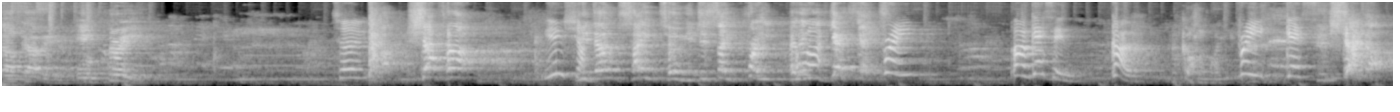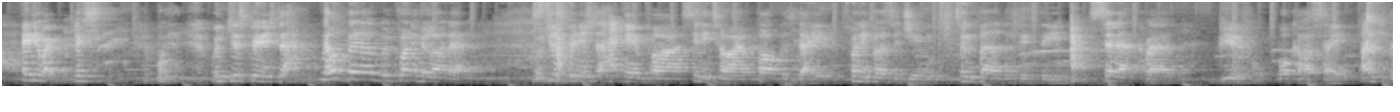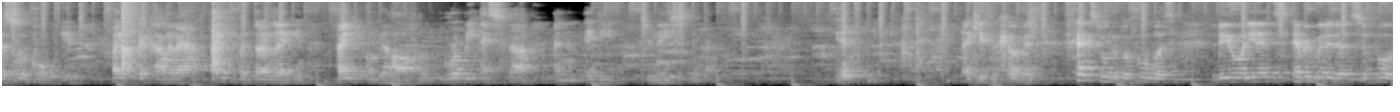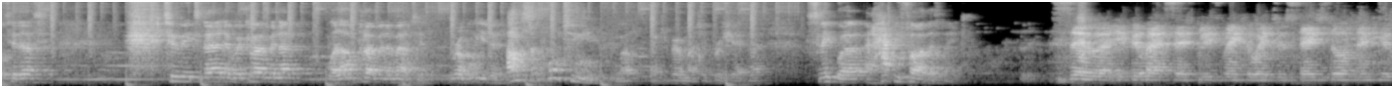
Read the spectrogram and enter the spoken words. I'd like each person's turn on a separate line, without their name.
we going in three.
Two.
Uh, shut up!
You shut.
You don't say two, you just say three, and then
Alright,
you guess it.
Three. Oh, I'm guessing. Go. Three. Guess.
Shut up! Anyway, listen. We've just finished that. Don't bend over in front of me like that. We've just finished the Hackney Empire, Sili Time, Father's Day, 21st of June, 2015. Sellout crowd. Beautiful. What can I say? Thank you for supporting. Thank you for coming out. Thank you for donating. Thank you on behalf of Robbie Esther and Eddie Janice. Yeah?
Thank you for coming. Thanks to all the performers, the audience, everybody that supported us. Two weeks now and we're climbing up. Well, I'm climbing a mountain. Rob, what are you doing?
I'm supporting you.
Well, thank you very much. I appreciate that. Sleep well and happy Father's Day.
So, uh, if you're backstage, please make your way to stage door. Thank you.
